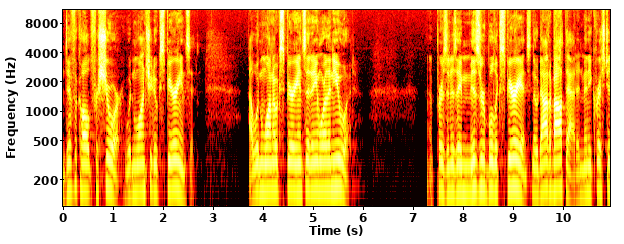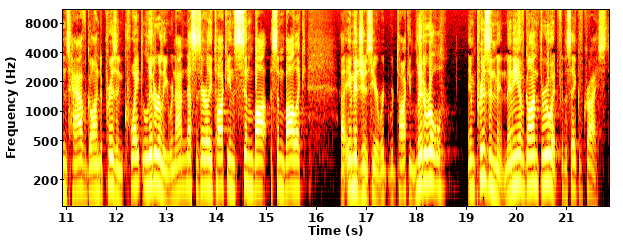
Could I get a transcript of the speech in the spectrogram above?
Difficult for sure. Wouldn't want you to experience it. I wouldn't want to experience it any more than you would. Prison is a miserable experience, no doubt about that. And many Christians have gone to prison, quite literally. We're not necessarily talking symbol, symbolic uh, images here, we're, we're talking literal imprisonment. Many have gone through it for the sake of Christ.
